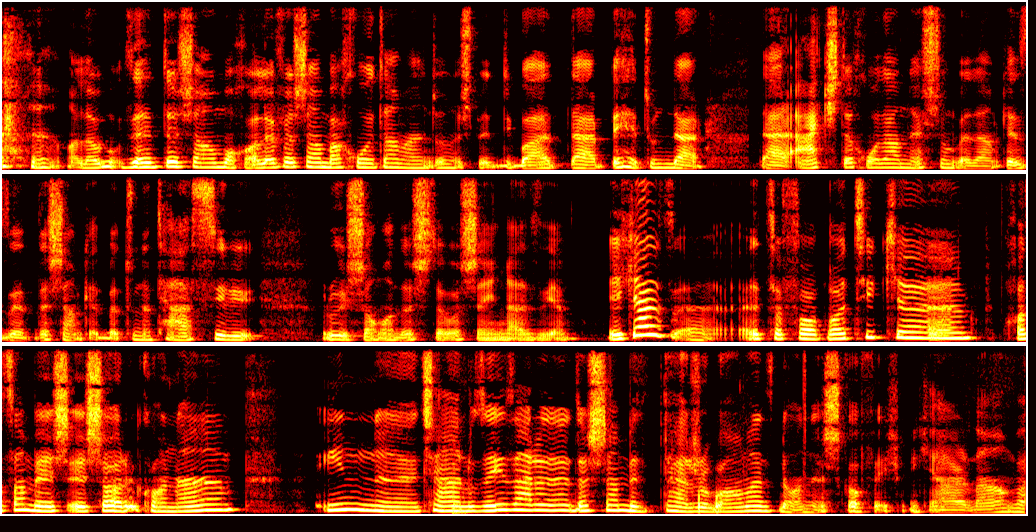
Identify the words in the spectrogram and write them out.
حالا ضدشم مخالفشم و خودم انجامش بدی. باید در بهتون در در عکت خودم نشون بدم که ضدشم که بتونه تأثیری روی شما داشته باشه این قضیه. یکی از اتفاقاتی که خواستم بهش اشاره کنم این چند روزه ای ذره داشتم به تجربه هم از دانشگاه فکر می‌کردم و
